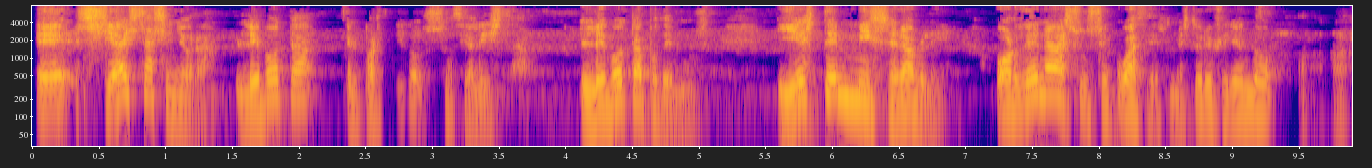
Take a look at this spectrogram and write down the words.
Eh, si a esta señora le vota el Partido Socialista, le vota Podemos, y este miserable ordena a sus secuaces, me estoy refiriendo a,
